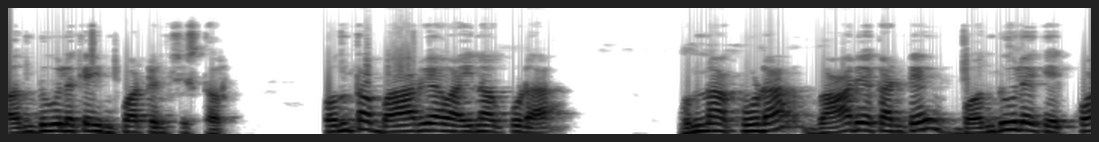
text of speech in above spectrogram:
బంధువులకే ఇంపార్టెన్స్ ఇస్తారు. సొంత భార్య అయినా కూడా ఉన్నా కూడా భార్య కంటే బంధువులకి ఎక్కువ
